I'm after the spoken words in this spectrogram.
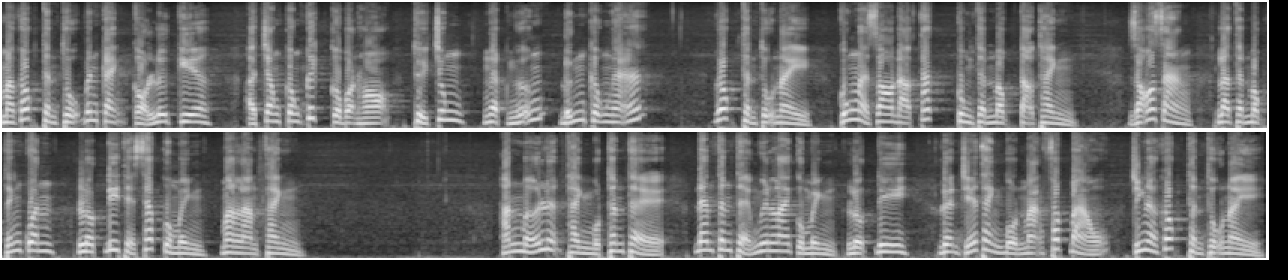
Mà gốc thần thụ bên cạnh cỏ lư kia Ở trong công kích của bọn họ Thủy chung ngật ngưỡng đứng không ngã. Gốc thần thụ này cũng là do đạo tắc cùng thần mộc tạo thành. Rõ ràng là thần mộc thánh quân lột đi thể xác của mình mà làm thành. Hắn mới luyện thành một thân thể Đem thân thể nguyên lai của mình lột đi Luyện chế thành bổn mạng pháp bảo Chính là gốc thần thụ này.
